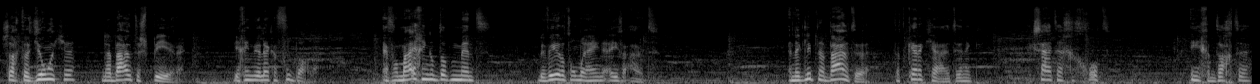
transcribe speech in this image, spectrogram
zag ik dat jongetje naar buiten speren. Die ging weer lekker voetballen. En voor mij ging op dat moment de wereld om me heen even uit. En ik liep naar buiten, dat kerkje uit. En ik, ik zei tegen God in gedachten:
